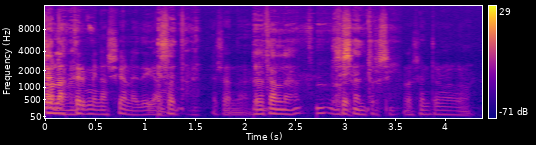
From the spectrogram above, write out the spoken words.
No las terminaciones, digamos. Exactamente. Donde están los centros, sí. Los centros neuronales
